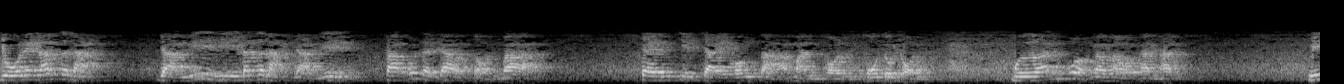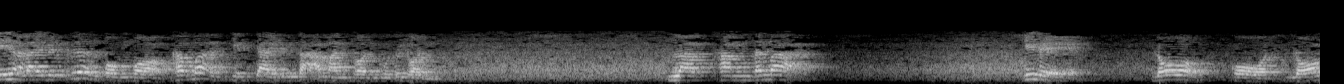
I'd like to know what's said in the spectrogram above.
อยู่ในลักษณะ อย่างนี้มีลักษณะอย่างนี้พระพุทธเจ้าสอนว่าเป็นจิตใจของสามัญชนผู้ตุชน เหมือนพวกเราเราท่านท่านมีอะไรเป็นเครื่องบ่งบอกคำว่าจิตใจเป็นสามัญชนผู้ตุชน หลักธรรมท่านว่ากิเลสโลภโกรธหลง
